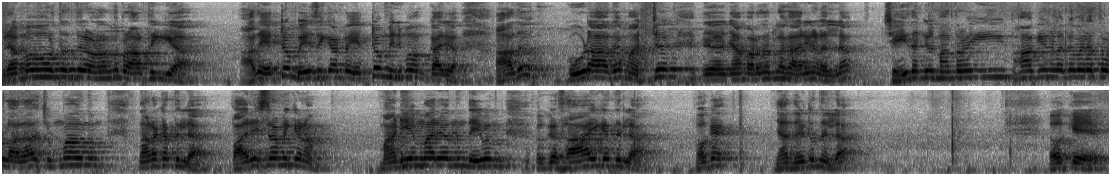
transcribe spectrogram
ബ്രഹ്മമുഹൂർത്തത്തിൽ ഉണർന്ന് പ്രാർത്ഥിക്കുക. അത് ഏറ്റവും ബേസിക് ആയിട്ടുള്ള ഏറ്റവും മിനിമം കാര്യമാണ് അത് കൂടാതെ മറ്റ് ഞാൻ പറഞ്ഞിട്ടുള്ള കാര്യങ്ങളെല്ലാം ചെയ്തെങ്കിൽ മാത്രമേ ഈ ഭാഗ്യങ്ങളൊക്കെ വരത്തുള്ളൂ. അല്ലാതെ ചുമ്മാ ഒന്നും നടക്കത്തില്ല. പരിശ്രമിക്കണം. മടിയന്മാരെ ഒന്നും ദൈവം സഹായിക്കത്തില്ല. ഓക്കെ ഞാൻ നീട്ടുന്നില്ല. ഓക്കെ.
